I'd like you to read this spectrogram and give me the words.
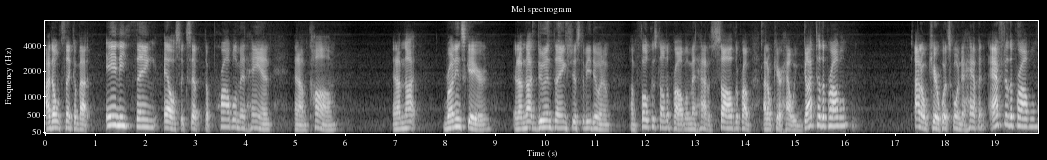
I don't think about anything else except the problem at hand, and I'm calm, and I'm not running scared, and I'm not doing things just to be doing them. I'm focused on the problem and how to solve the problem. I don't care how we got to the problem. I don't care what's going to happen after the problem.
